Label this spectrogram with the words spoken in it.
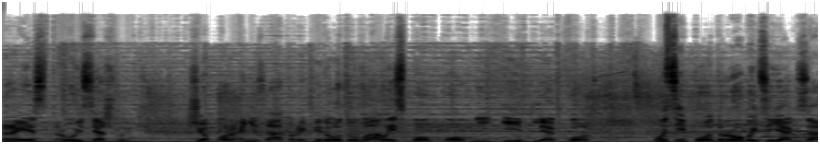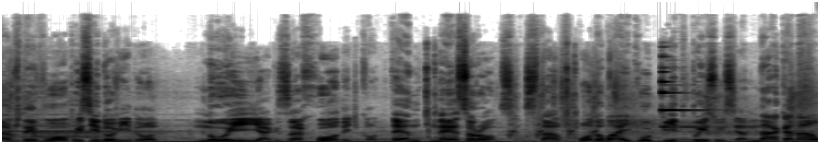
реєструйся швидше, щоб організатори підготувались по повній і для кожного. Усі подробиці, як завжди, в описі до відео. Ну і як заходить контент, не соромся. Став вподобайку, підписуйся на канал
